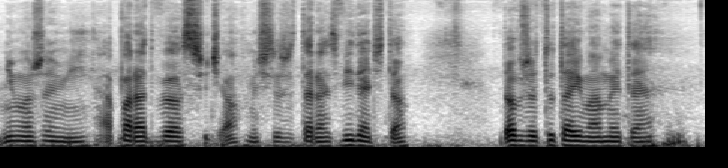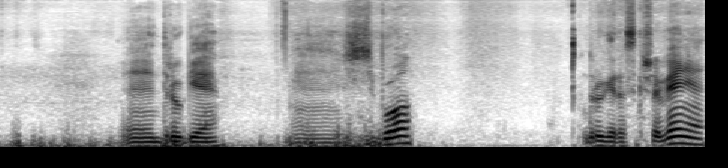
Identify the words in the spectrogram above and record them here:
Nie może mi aparat wyostrzyć. O, myślę, że teraz widać to. Dobrze, tutaj mamy te y, drugie y, źdźbło, drugie rozkrzewienie.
